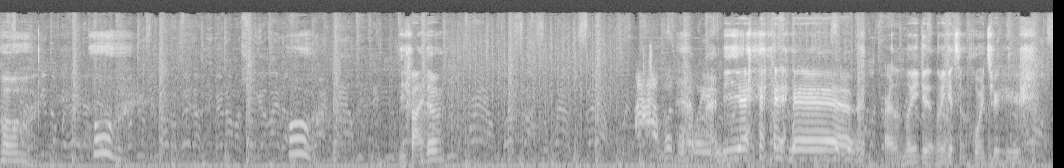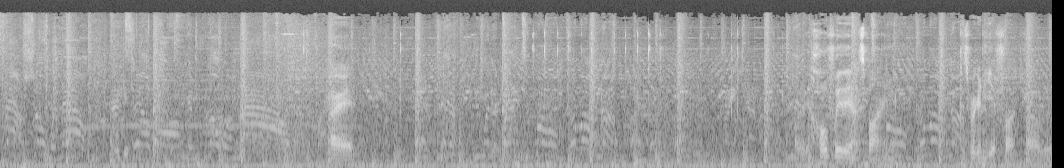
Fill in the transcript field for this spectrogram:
Oh. Oh. Oh. You find him? Ah, what's that way? Yeah. All right, let me get let me get some points right here. All right. Hopefully they don't spawn here, cause we're gonna get fucked probably.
